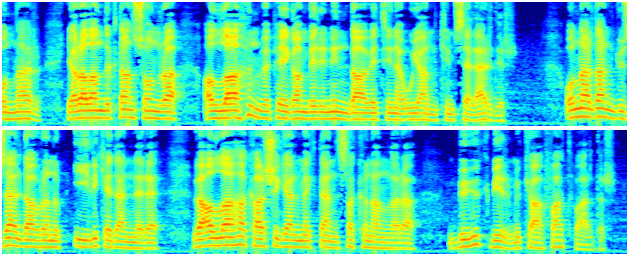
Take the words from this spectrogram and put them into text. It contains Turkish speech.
Onlar yaralandıktan sonra Allah'ın ve peygamberinin davetine uyan kimselerdir. Onlardan güzel davranıp iyilik edenlere ve Allah'a karşı gelmekten sakınanlara büyük bir mükafat vardır.''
